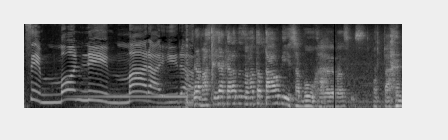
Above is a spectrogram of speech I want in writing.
Simone Maraíra. A Vasquez é aquela dos Rototal, bicha, burra. Valéria Vasquez. Otário.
